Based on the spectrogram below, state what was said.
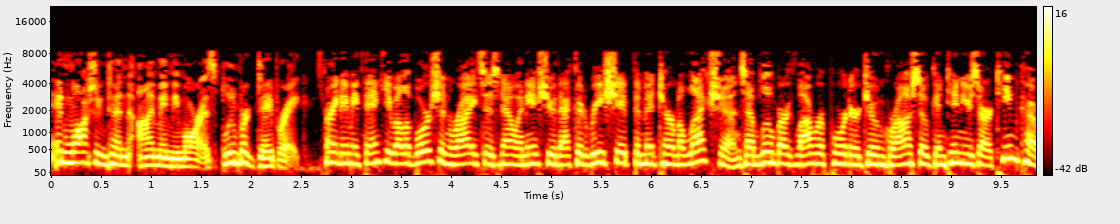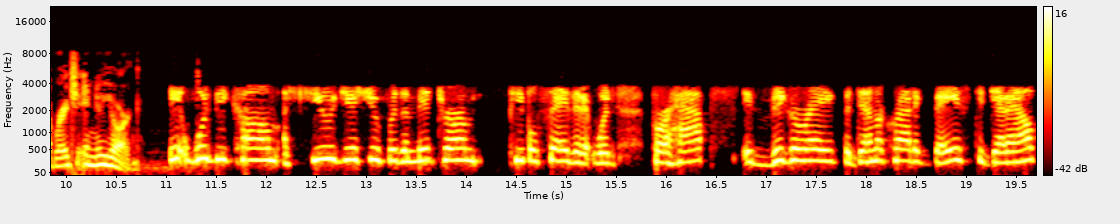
In Washington, I'm Amy Morris, Bloomberg Daybreak. All right, Amy, thank you. Well, abortion rights is now an issue that could reshape the midterm elections, and Bloomberg law reporter June Grasso continues our team coverage in New York. It would become a huge issue for the midterms people say that it would perhaps invigorate the Democratic base to get out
